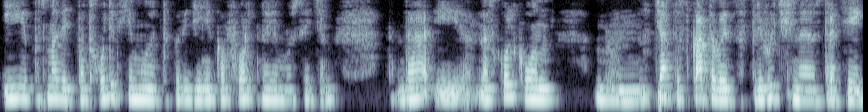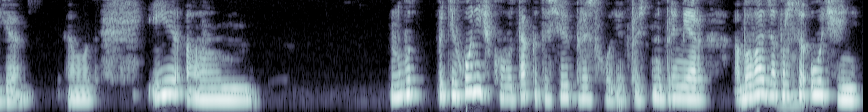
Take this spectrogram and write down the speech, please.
и посмотреть, подходит ему это поведение, комфортно ему с этим, да, и насколько он часто скатывается в привычную стратегию. Вот. И ну вот потихонечку вот так это все и происходит. То есть, например, а бывают запросы очень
